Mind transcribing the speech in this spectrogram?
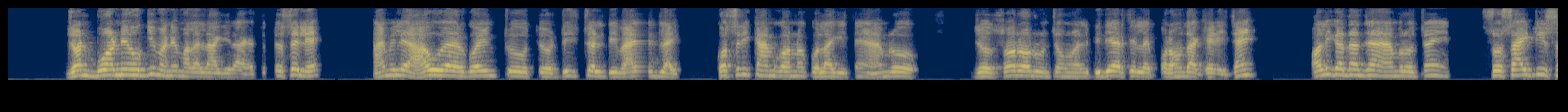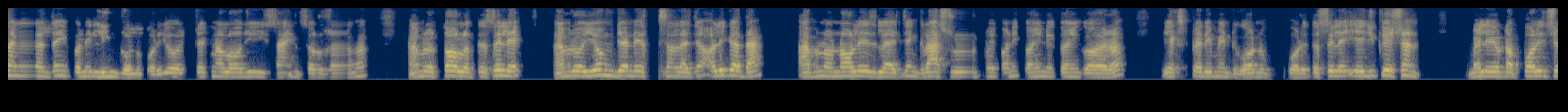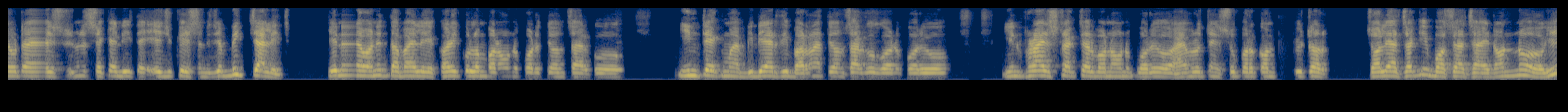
झन् बढ्ने हो कि भन्ने मलाई लागिरहेको छ। त्यसैले हामीले हाउ आर गोइङ टु त्यो डिजिटल डिभाइडलाई कसरी काम गर्नको लागि चाहिँ हाम्रो जो सरहरू हुन्छ उनीहरूले विद्यार्थीलाई पढाउँदाखेरि चाहिँ अलिकता चाहिँ हाम्रो चाहिँ सोसाइटीसँग चाहिँ पनि लिङ्क गर्नु यो टेक्नोलोजी साइन्सहरूसँग हाम्रो तल। त्यसैले हाम्रो यङ जेनेरेसनलाई चाहिँ अलिकता आफ्नो नलेजलाई चाहिँ ग्रास रुटमै पनि कहीँ न कहीँ गएर एक्सपेरिमेन्ट गर्नु पर्यो। त्यसैले एजुकेसन मैले एउटा पोलिसी एउटा second is the education is a big challenge किनभने तपाईँले करिकुलम बनाउनु पर्यो त्यो अनुसारको इन्टेकमा विद्यार्थी भर्ना त्यो अनुसारको गर्नु पर्यो इन्फ्रास्ट्रक्चर बनाउनु पर्यो हाम्रो चाहिँ सुपर कम्प्युटर चल्या छ कि बस्या छ आई डोन्ट नो हो कि?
